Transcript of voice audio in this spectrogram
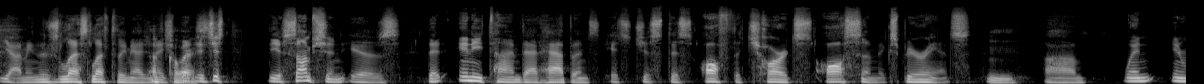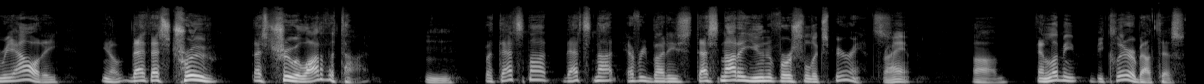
yeah, I mean, there's less left to the imagination, but it's just the assumption is that anytime that happens, it's just this off the charts, awesome experience. Mm. Um, when in reality, you know that that's true. That's true a lot of the time, mm. But that's not that's not everybody's. That's not a universal experience, right? Um, and let me be clear about this.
